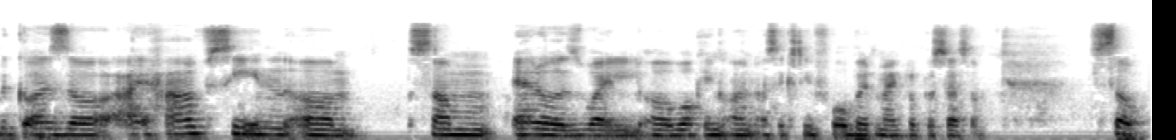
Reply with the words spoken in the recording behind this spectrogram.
because uh, I have seen um, some errors while uh, working on a 64-bit microprocessor. So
